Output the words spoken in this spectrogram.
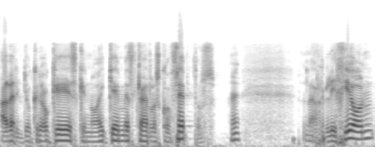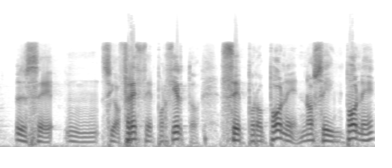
A ver, yo creo que es que no hay que mezclar los conceptos. ¿eh? La religión se, mm, se ofrece, por cierto, se propone, no se impone,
